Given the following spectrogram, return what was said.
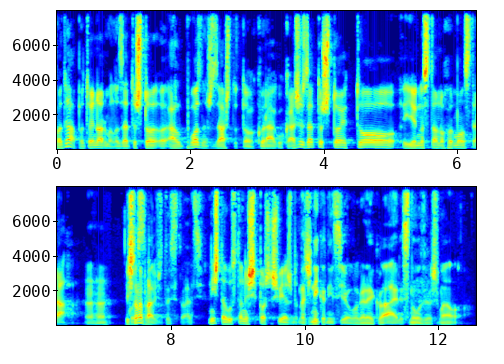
Pa da, pa to je normalno, zato što, ali poznaš zašto to kvragu kaže, zato što je to jednostavno hormon straha. Aha. I što napraviš u toj situaciji? Ništa, ustaneš i počneš vježbati. Znači nikad nisi ovoga rekao, ajde, snuzi još malo.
